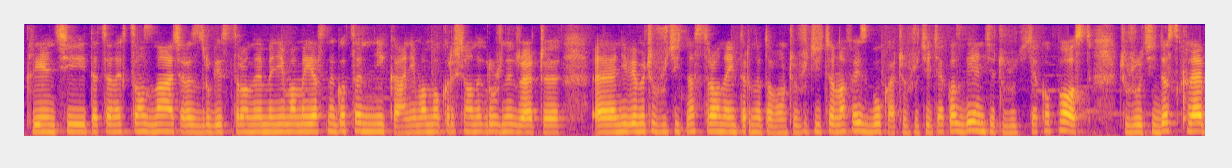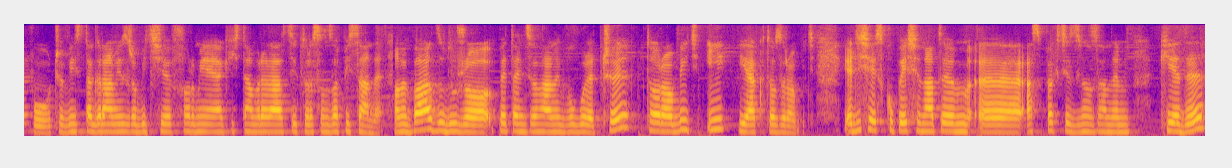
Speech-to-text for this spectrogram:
klienci te ceny chcą znać, ale z drugiej strony my nie mamy jasnego cennika, nie mamy określonych różnych rzeczy, e, nie wiemy czy wrzucić na stronę internetową, czy wrzucić to na Facebooka, czy wrzucić jako zdjęcie, czy wrzucić jako post, czy wrzucić do sklepu, czy w Instagramie zrobić w formie jakichś tam relacji, które są zapisane. Mamy bardzo dużo pytań związanych w ogóle, czy to robić i jak to zrobić. Ja dzisiaj skupię się na tym e, aspekcie związanym, kiedy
